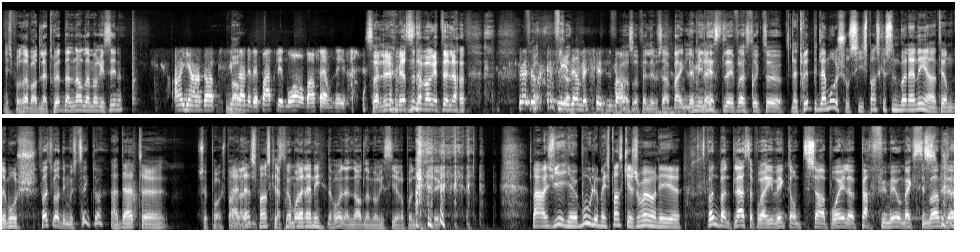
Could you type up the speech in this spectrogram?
Il est supposé avoir de la truite dans le nord de la Mauricie, là? Ah, il y en a, puis si Bon. vous n'en avez pas, appelez-moi, on va en faire venir. Salut, merci d'avoir été là. Ça nous fait plaisir, monsieur Dumont. François-Philippe Champagne, le ministre de l'Infrastructure. La truite puis de la mouche aussi. Je pense que c'est une bonne année en termes de mouches. Tu penses qu'il va y avoir des moustiques, toi? À date, euh, Je sais pas. Je À pense date, je pense que c'est une moi, bonne dans- année. D'après moi, dans le nord de la Mauricie, il n'y aura pas de moustiques. ben, en juillet, il y a un bout, là, mais je pense que juin, on est. euh, c'est pas une bonne place ça, pour arriver avec ton petit shampoing parfumé au maximum. Là.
